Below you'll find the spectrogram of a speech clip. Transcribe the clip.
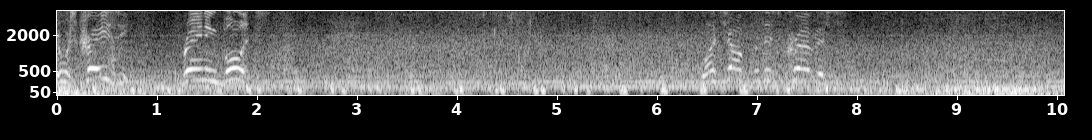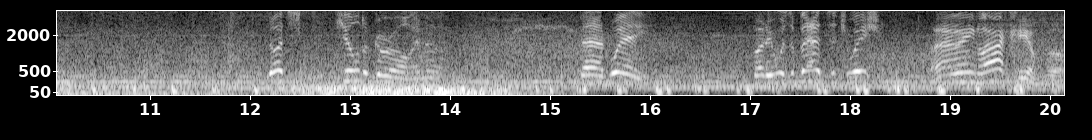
It was crazy. Raining bullets. Watch out for this crevice. Dutch killed a girl in a bad way. But it was a bad situation. That ain't like him, though.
